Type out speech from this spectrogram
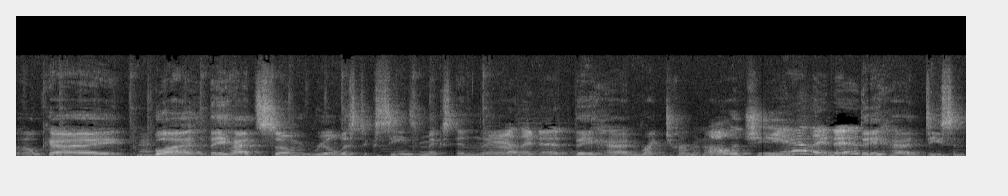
okay. Okay. But they had some realistic scenes mixed in there. Yeah, they did. They had right terminology. Yeah, they did. They had decent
